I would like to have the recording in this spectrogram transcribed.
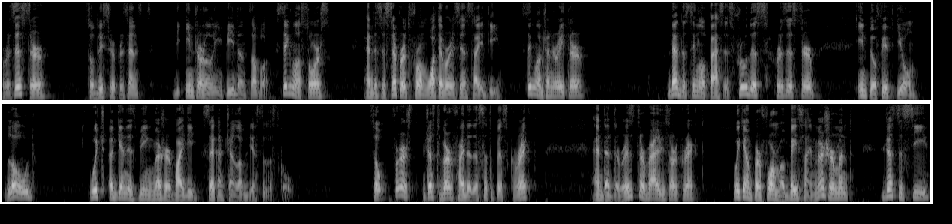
resistor, so this represents the internal impedance of a signal source, and this is separate from whatever is inside the signal generator. Then the signal passes through this resistor into a 50 ohm load, which again is being measured by the second channel of the oscilloscope. So first, just to verify that the setup is correct and that the resistor values are correct, we can perform a baseline measurement just to see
